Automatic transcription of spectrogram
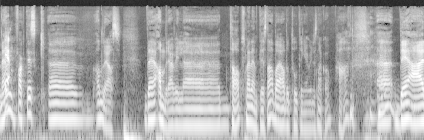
men ja. faktisk, Andreas det andre jeg ville ta opp, som jeg nevnte i stad, da jeg hadde to ting jeg ville snakke om, uh, det er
